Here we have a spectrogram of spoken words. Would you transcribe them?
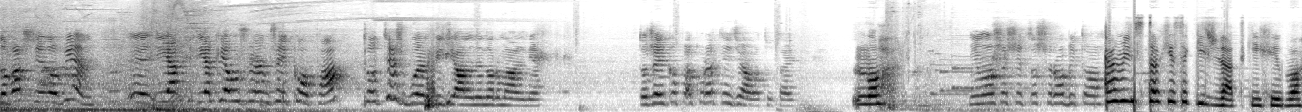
no właśnie, no wiem. Y, Jak, jak ja użyłem Jacoba, to też byłem widzialny normalnie. To Jacob akurat nie działa tutaj. No, Mimo, że się coś robi, to... Kamil Stoch jest jakiś rzadki chyba.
